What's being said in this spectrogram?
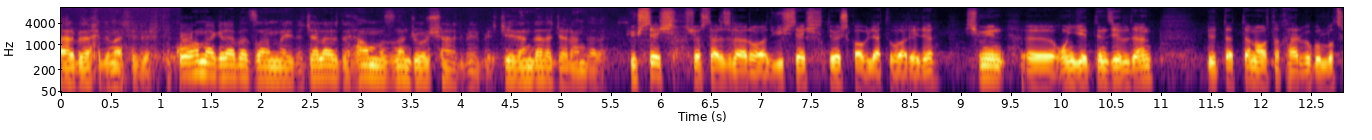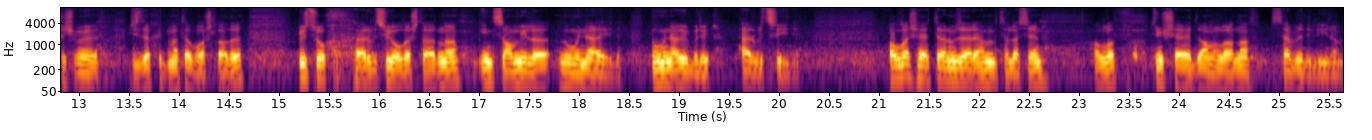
hərbidə xidmət edirdi. Qohum əqrəbə canlı idi, gələrdi, hamımızdan görüşərdi bir-bir, gedəndə də, gələndə də. Yüksək göstəriciləri vardı, yüksək döyüş qabiliyyəti var idi. 2017-ci ildən müddətdən artıq hərbi qulluqçu kimi bizdə xidmətə başladı. Bir çox hərbiçi yoldaşlarına intisamı ilə nümunə idi. Nümunəvi bir hərbiçi idi. Allah şəhidlərimizə rəhmət eləsin. Allah bütün şəhid anılarına səbir diləyirəm.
